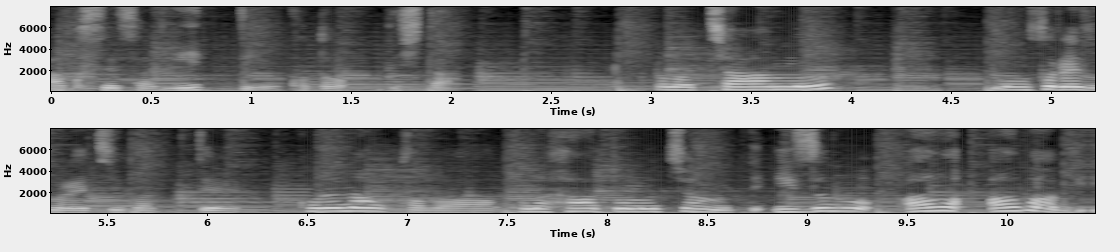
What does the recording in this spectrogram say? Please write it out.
アクセサリーっていうことでした。このチャームもそれぞれ違ってこれなんかはこのハートのチャームって伊豆のアワアワビ。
